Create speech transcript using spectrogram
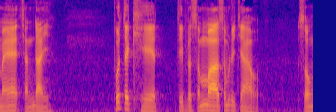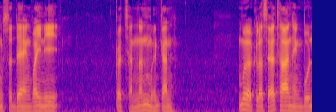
แม้ฉันใด พุทธเขตที่พระสัมมาสัมพุทธเจ้า ทรงแสดงไว้นี้ ก็ฉันนั้นเหมือนกัน เมื่อกระแสทานแห่งบุญ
